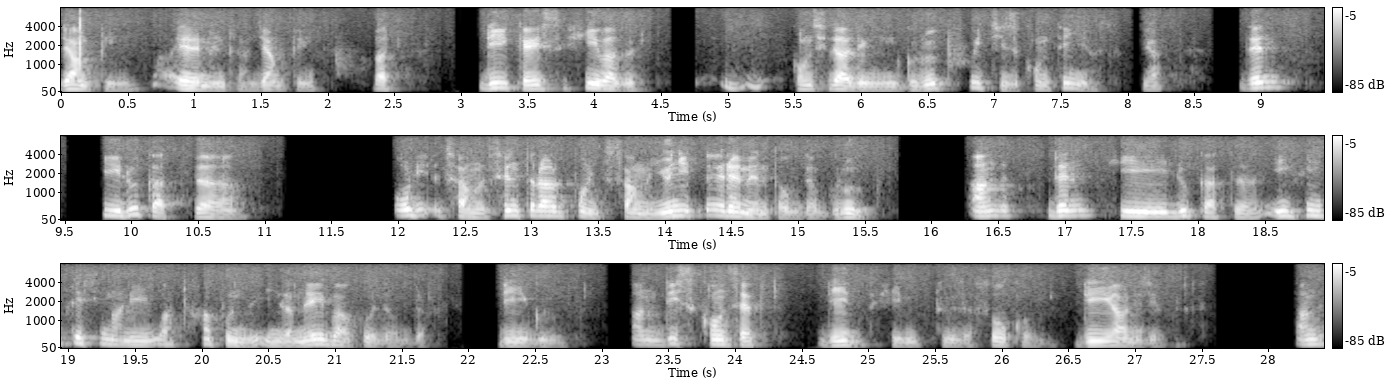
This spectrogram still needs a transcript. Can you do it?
jumping, elements are jumping, but Lie case, he was considering group which is continuous, yeah. Then he look at the some central point, some unit element of the group. And then he look at infinitesimally what happened in the neighborhood of the Lie group. And this concept lead him to the so-called Lie algebra. And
